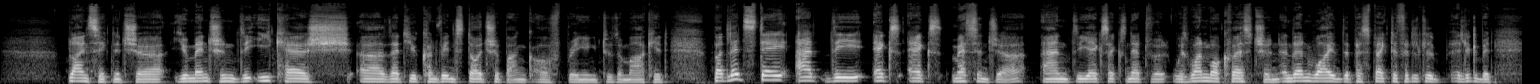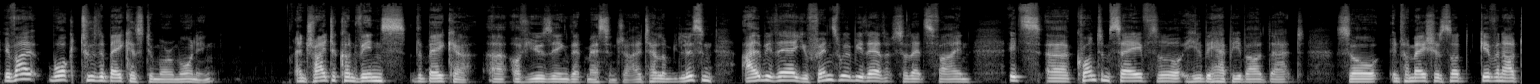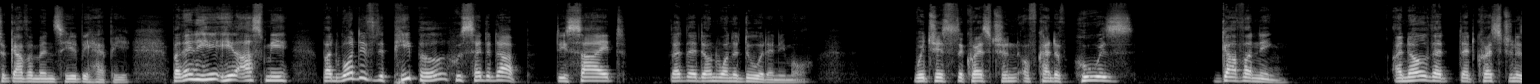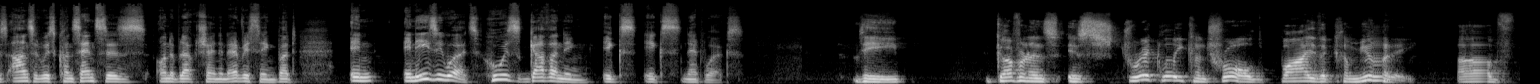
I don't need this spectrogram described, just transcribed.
blind signature. You mentioned the eCash uh, that you convinced Deutsche Bank of bringing to the market. But let's stay at the XX Messenger and the XX network with one more question, and then widen the perspective a little, a little bit. If I walk to the baker's tomorrow morning and try to convince the baker uh, of using that messenger. I tell him, listen, I'll be there, your friends will be there, so that's fine. It's uh, quantum safe, so he'll be happy about that. So information is not given out to governments, he'll be happy. But then he, he'll ask me, but what if the people who set it up decide that they don't want to do it anymore? Which is the question of kind of who is governing I know that that question is answered with consensus on a blockchain and everything, but in in easy words, who is governing XX networks? The governance is strictly controlled by the community of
